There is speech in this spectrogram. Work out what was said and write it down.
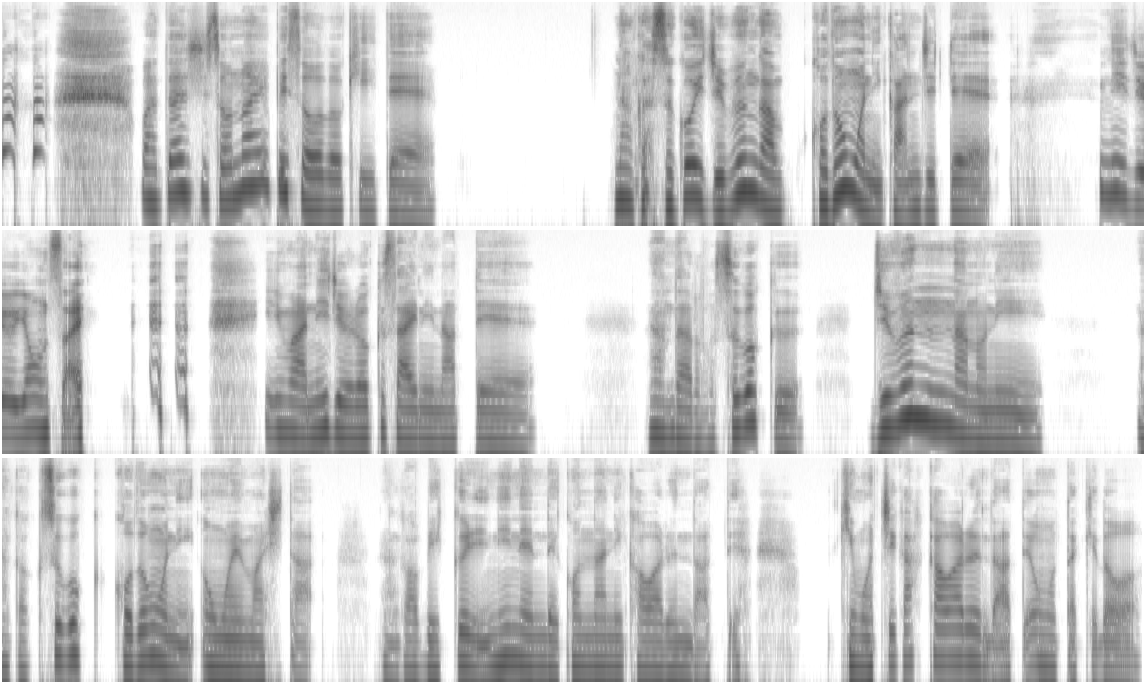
私そのエピソードを聞いて、なんかすごい自分が子供に感じて、24歳今26歳になって、なんだろう、すごく自分なのに、なんかすごく子供に思いました。なんかびっくり、2年でこんなに変わるんだって、気持ちが変わるんだって思ったけど、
